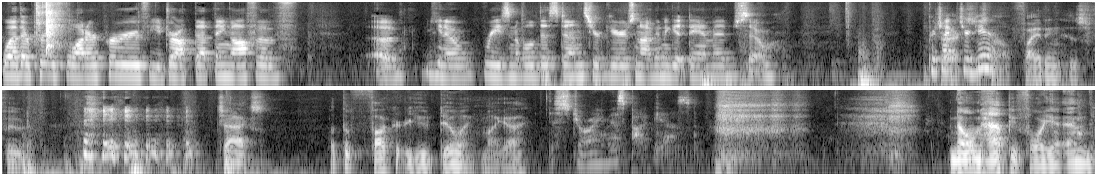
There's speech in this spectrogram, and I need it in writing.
weatherproof, waterproof. You drop that thing off of a you know reasonable distance, your gear's not going to get damaged. So protect Drax your is now fighting his food. Jax, what the fuck are you doing, my guy? Destroying this podcast. No, I'm happy for you, and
